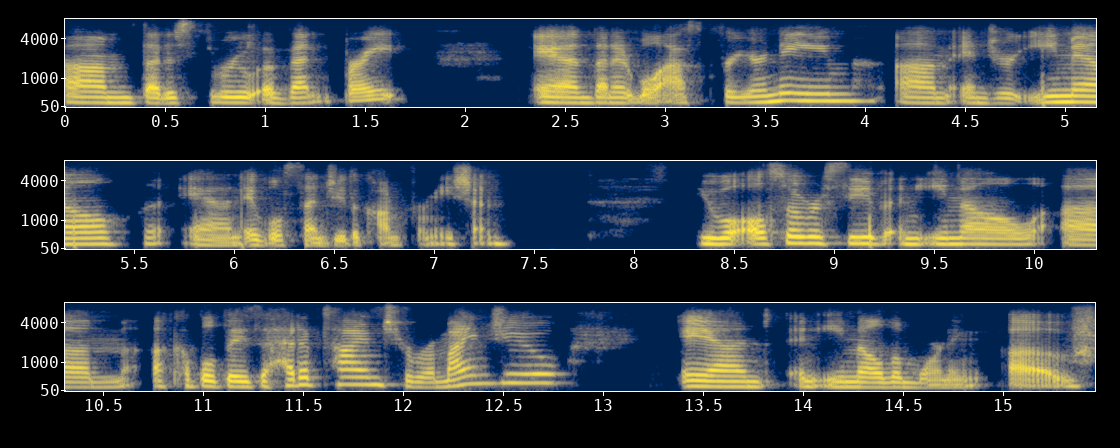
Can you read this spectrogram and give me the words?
um, that is through Eventbrite and then it will ask for your name um, and your email, and it will send you the confirmation. You will also receive an email um, a couple days ahead of time to remind you, and an email the morning of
